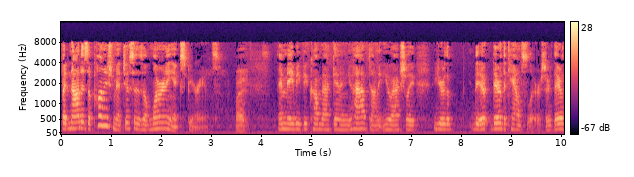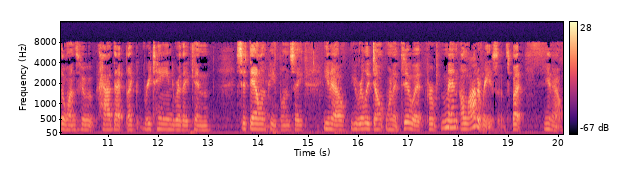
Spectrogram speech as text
but not as a punishment, just as a learning experience. Right. And maybe if you come back in and you have done it, you actually you're the they're, they're the counselors or they're the ones who have that like retained where they can sit down with people and say, you know, you really don't want to do it for men a lot of reasons, but you know,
